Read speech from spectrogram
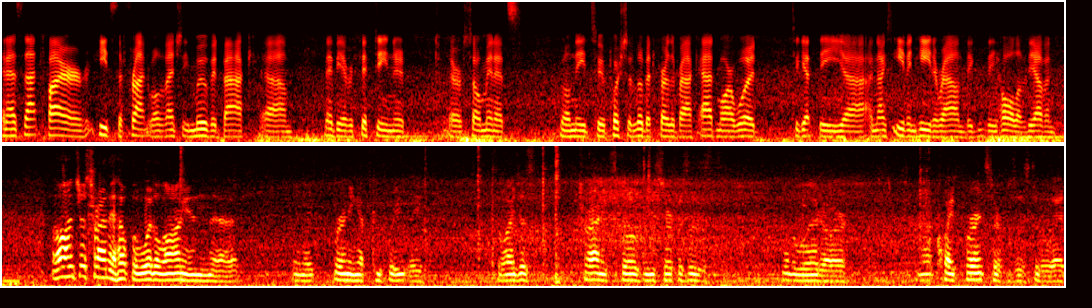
And as that fire heats the front, we'll eventually move it back um, maybe every 15 or, so minutes. We'll need to push it a little bit further back, add more wood to get the uh, a nice even heat around the, the whole of the oven. Well, I'm just trying to help the wood along in, uh, and it burning up completely. So I just try and expose these surfaces of the wood or not quite burnt surfaces to the wood.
